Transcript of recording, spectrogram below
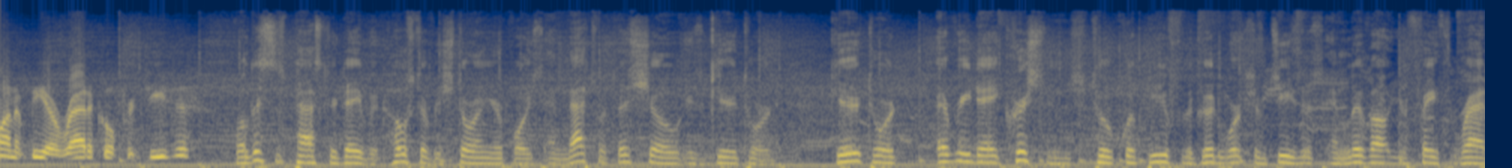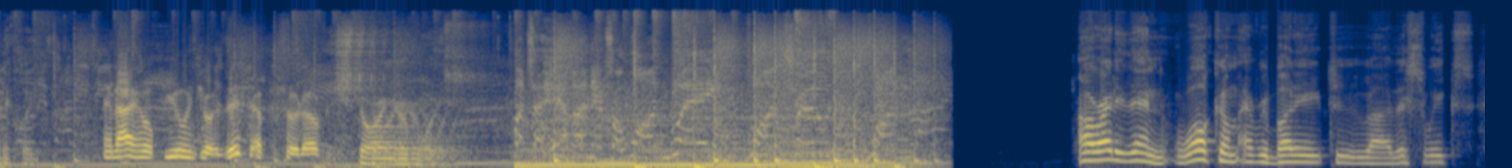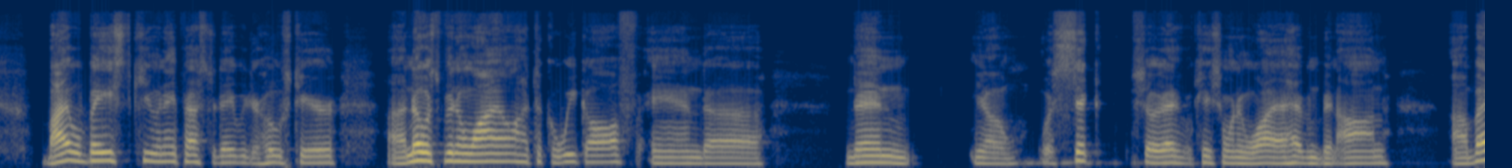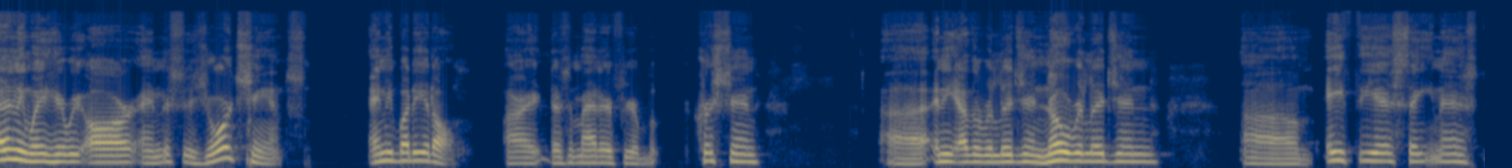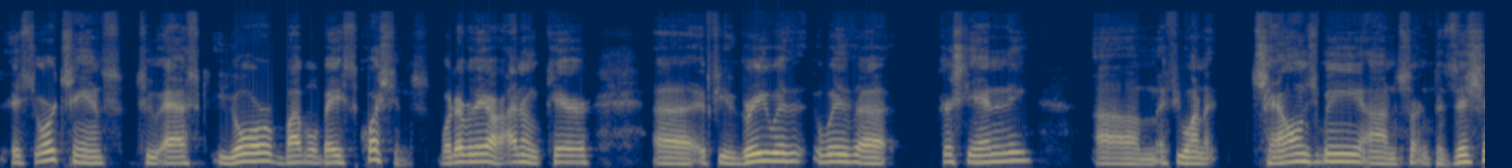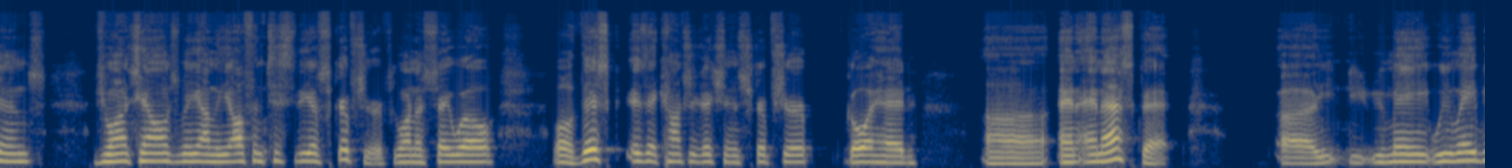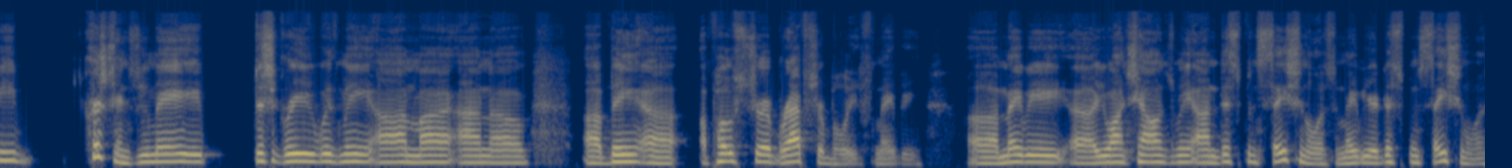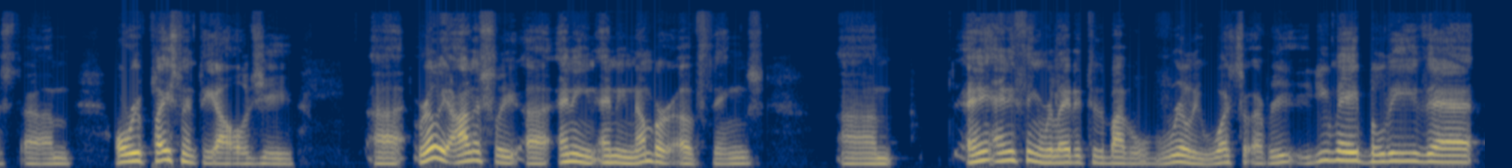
Want to be a radical for Jesus? Well, this is Pastor David, host of Restoring Your Voice, and that's what this show is geared toward. Geared toward everyday Christians to equip you for the good works of Jesus and live out your faith radically. And I hope you enjoy this episode of Restoring Your Voice. Alrighty then, welcome everybody to uh, this week's Bible-based Q&A. Pastor David, your host here. I know it's been a while. I took a week off and uh, then, you know, was sick. So that, in case you're wondering why I haven't been on. Uh, but anyway, here we are, and this is your chance. Anybody at all. All right. Doesn't matter if you're a Christian, uh, any other religion, no religion, um, atheist, Satanist. It's your chance to ask your Bible based questions, whatever they are. I don't care uh, if you agree with with uh, Christianity. Um, if you want to challenge me on certain positions, if you want to challenge me on the authenticity of Scripture, if you want to say, well, well, this is a contradiction in Scripture, go ahead uh, and and ask that. Uh, you, you may we may be Christians. You may disagree with me on my on uh, uh, being a, a post trib rapture belief, maybe. Uh, maybe uh, you want to challenge me on dispensationalism. Maybe you're a dispensationalist um, or replacement theology. Uh, really, honestly, uh, any any number of things, um, any, anything related to the Bible, really whatsoever. You, you may believe that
